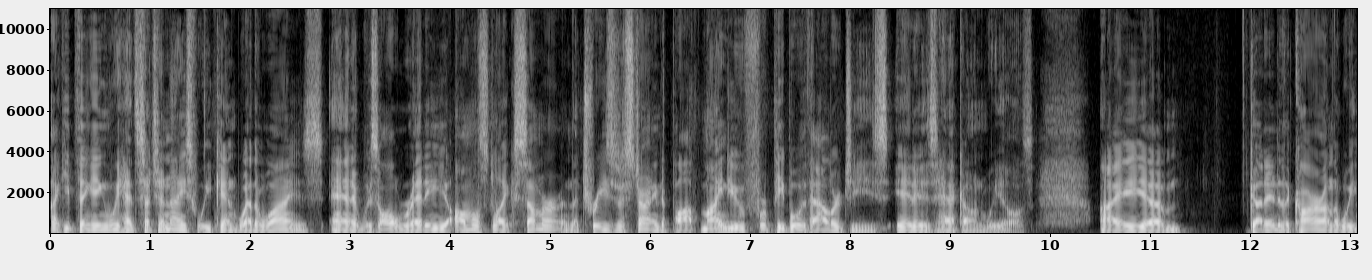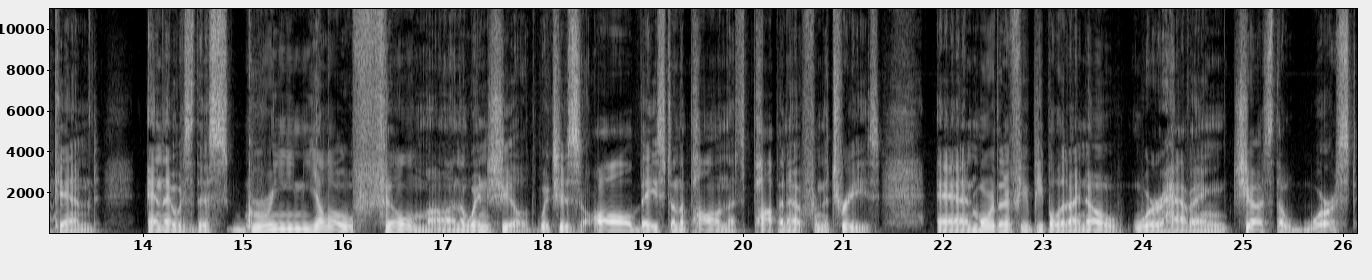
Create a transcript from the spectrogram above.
I keep thinking we had such a nice weekend weather-wise, and it was already almost like summer, and the trees are starting to pop. Mind you, for people with allergies, it is heck on wheels. I um, got into the car on the weekend, and there was this green yellow film on the windshield, which is all based on the pollen that's popping out from the trees. And more than a few people that I know were having just the worst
